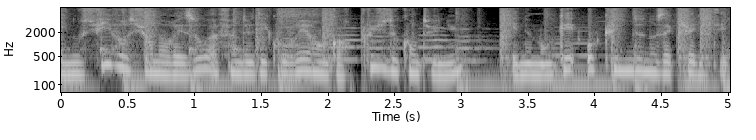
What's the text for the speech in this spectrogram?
et nous suivre sur nos réseaux afin de découvrir encore plus de contenu et ne manquer aucune de nos actualités.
